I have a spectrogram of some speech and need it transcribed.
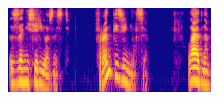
за несерьезность. Фрэнк извинился. «Ладно,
